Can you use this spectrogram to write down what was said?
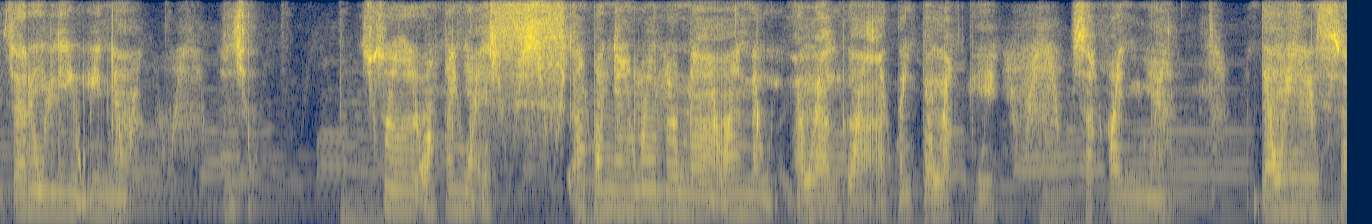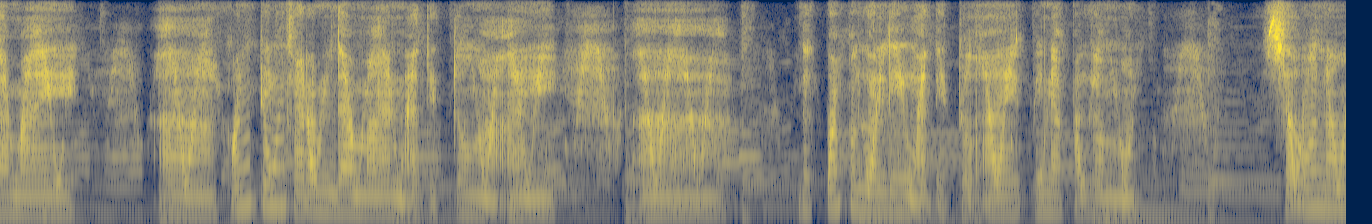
sariling ina. So, ang kanya is ang kanyang lolo na ang nag-alaga at nagpalaki sa kanya dahil sa may ah, konting karamdaman at ito nga ay ah, nagpapagaling at ito ay pinapagamot. Sa unang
